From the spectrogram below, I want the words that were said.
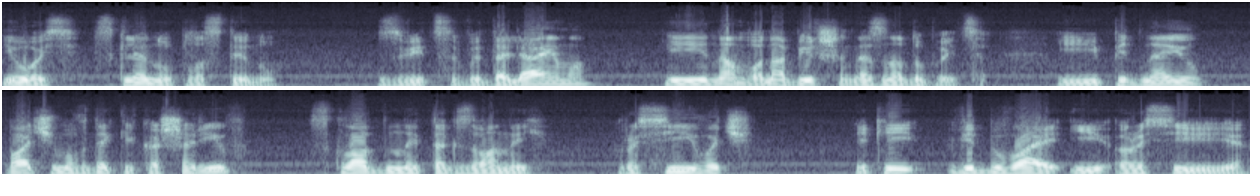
І ось скляну пластину звідси видаляємо, і нам вона більше не знадобиться. І під нею бачимо в декілька шарів складений так званий розсіювач, який відбиває і розсіює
